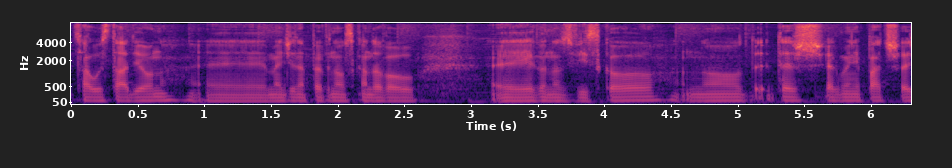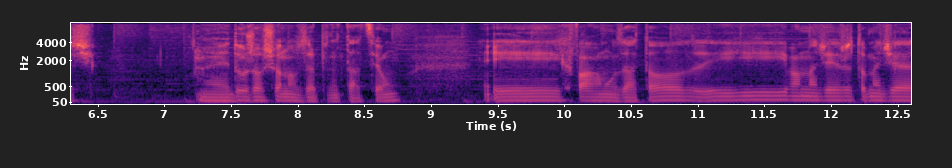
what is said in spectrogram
cały stadion e, będzie na pewno skandował jego nazwisko. No też jakby nie patrzeć, dużo osiągnął z reprezentacją i chwała mu za to i mam nadzieję, że to będzie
